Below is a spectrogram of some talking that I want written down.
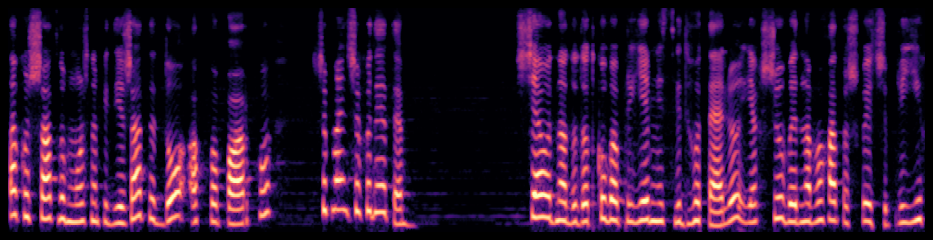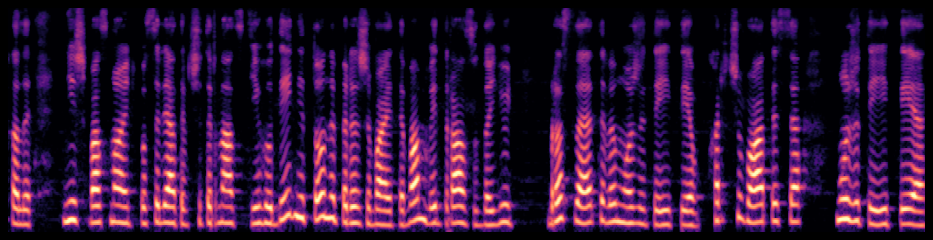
Також шатлом можна під'їжджати до аквапарку, щоб менше ходити. Ще одна додаткова приємність від готелю. Якщо ви набагато швидше приїхали, ніж вас мають поселяти в 14 годині, то не переживайте, вам відразу дають браслети, ви можете йти харчуватися, можете йти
